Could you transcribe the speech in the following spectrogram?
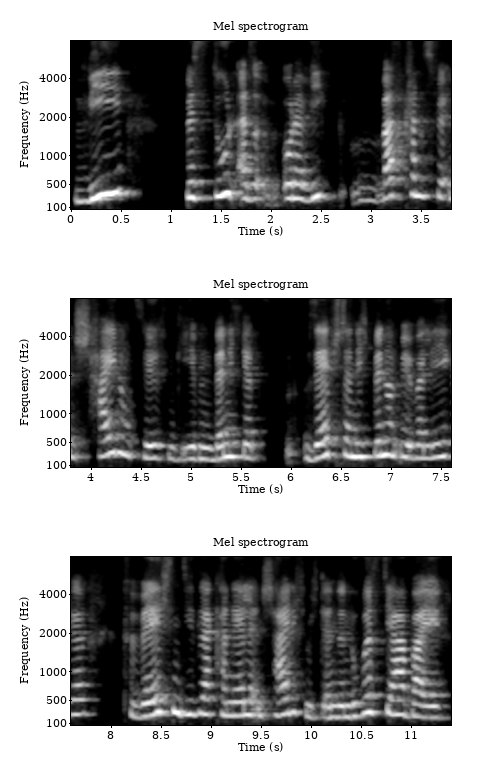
Wie bist du, also, oder wie, was kann es für Entscheidungshilfen geben, wenn ich jetzt selbstständig bin und mir überlege, für welchen dieser Kanäle entscheide ich mich denn? Denn du bist ja bei,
